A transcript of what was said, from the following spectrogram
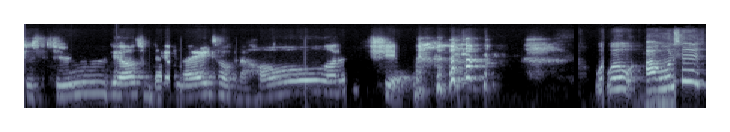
Just two girls from WA talking a whole lot of shit. well, I want to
